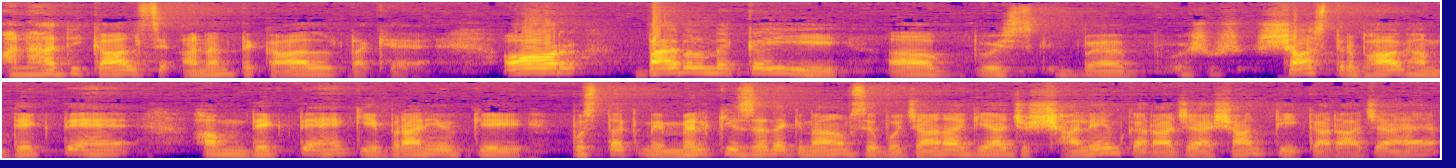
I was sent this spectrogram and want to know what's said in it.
अनादिकाल से अनंत काल तक है। और बाइबल में कई शास्त्र भाग हम देखते हैं। हम देखते हैं कि इब्रानियों के पुस्तक में मिल्की जदक नाम से वो जाना गया, जो शालेम का राजा है, शांति का राजा है।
